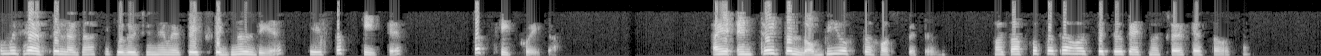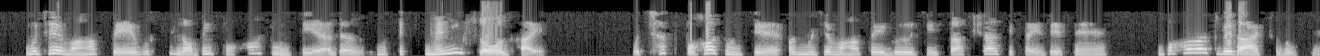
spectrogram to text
तो मुझे ऐसे लगा कि गुरु जी ने मेरे को एक सिग्नल दिया कि सब ठीक है, सब ठीक होएगा। I entered the lobby of the hospital और तो आपको पता है हॉस्पिटल का एटमोसफेयर कैसा होता है? मुझे वहाँ पे उसकी लॉबी बहुत ऊँची है, अगर इट्स मेनी फ्लोर्स हाई वो छत बहुत ऊँची है और मुझे वहाँ पे गुरु जी साक्षात दिखाई देते हैं। बहुत विराट रूप में।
